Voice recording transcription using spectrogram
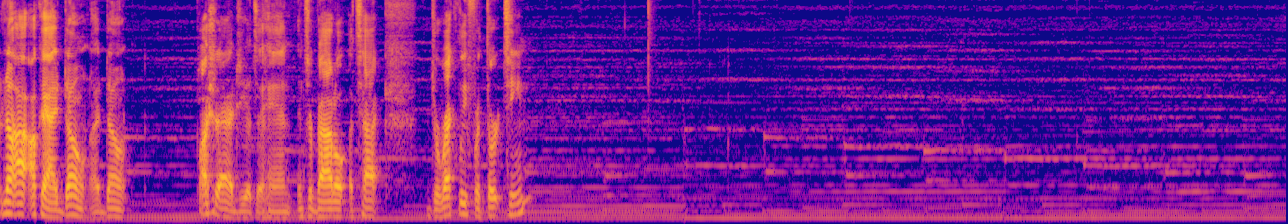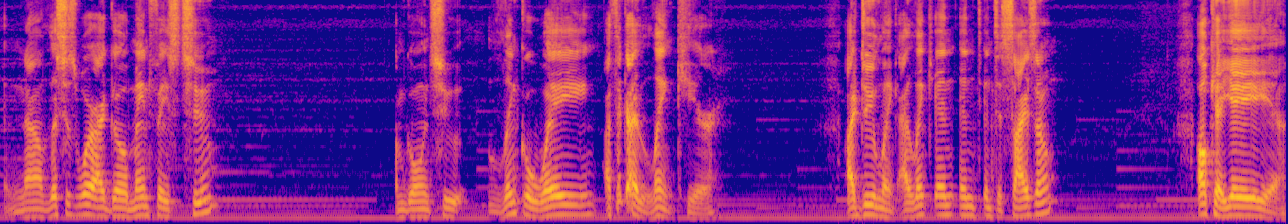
No, I, okay, I don't. I don't. Probably should add Geo to hand. Enter battle, attack directly for 13. And now this is where I go main phase 2. I'm going to link away. I think I link here. I do link. I link in, in into Saizo. Okay, yeah, yeah, yeah.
